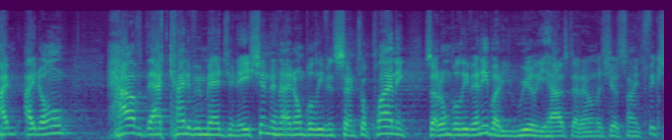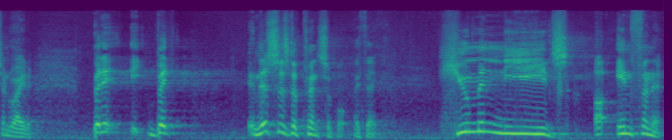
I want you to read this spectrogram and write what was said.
I, I don't have that kind of imagination, and I don't believe in central planning. So I don't believe anybody really has that unless you're a science fiction writer. But it, but, and this is the principle, I think. Human needs are infinite.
